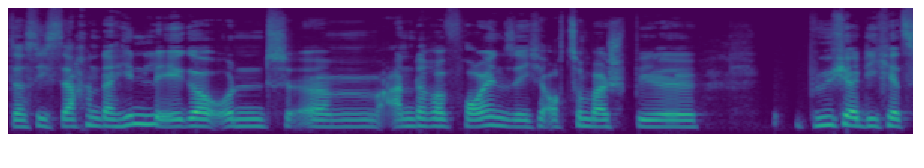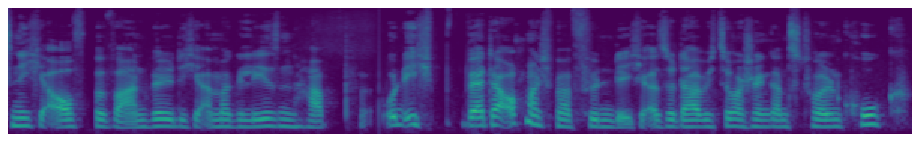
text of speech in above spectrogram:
dass ich Sachen dahin lege und ähm, andere freuen sich. Auch zum Beispiel Bücher, die ich jetzt nicht aufbewahren will, die ich einmal gelesen habe. Und ich werde da auch manchmal fündig. Also da habe ich zum Beispiel einen ganz tollen Krug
